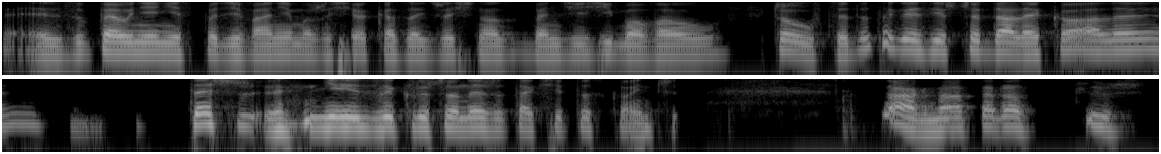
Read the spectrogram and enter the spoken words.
e, zupełnie niespodziewanie może się okazać, że Śląsk będzie zimował w czołówce. Do tego jest jeszcze daleko, ale też nie jest wykluczone, że tak się to skończy. Tak, no a teraz już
